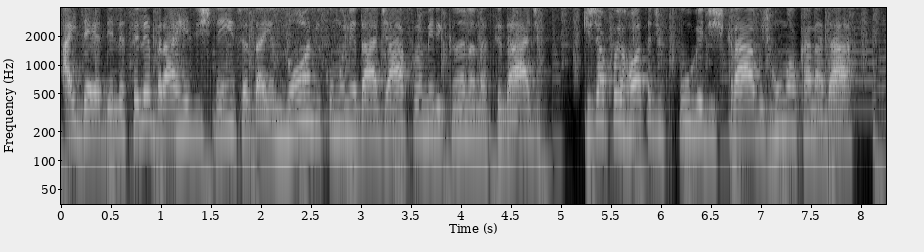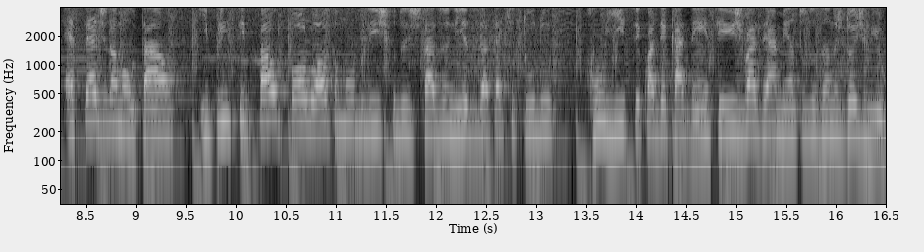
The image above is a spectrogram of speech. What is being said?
A ideia dele é celebrar a resistência da enorme comunidade afro-americana na cidade, que já foi rota de fuga de escravos rumo ao Canadá, é sede da Motown e principal polo automobilístico dos Estados Unidos até que tudo ruísse com a decadência e o esvaziamento dos anos 2000.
